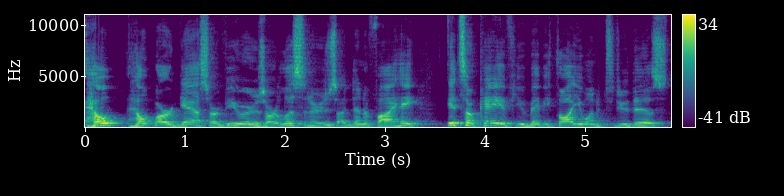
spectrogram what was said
help help our guests, our viewers, our listeners identify? Hey, it's okay if you maybe thought you wanted to do this.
